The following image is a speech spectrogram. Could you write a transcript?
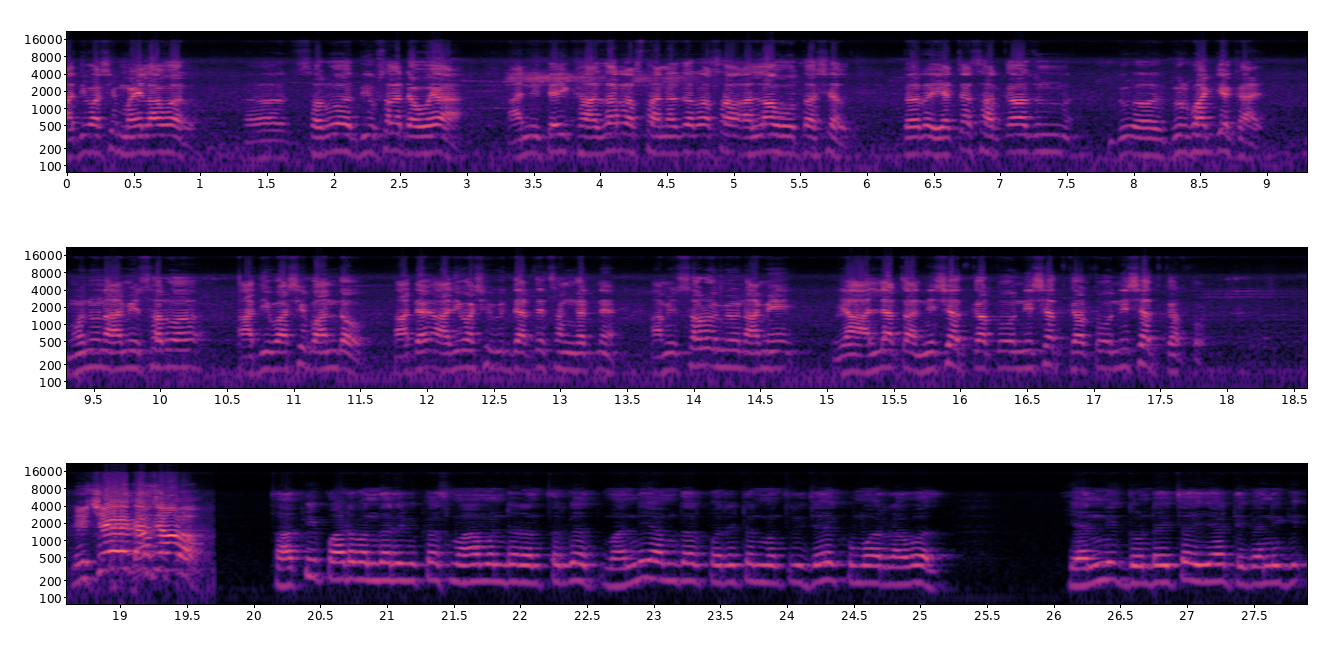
आदिवासी महिलावर सर्व दिवसा डवया आणि तेही खासदार असताना जर असा हल्ला होत असेल तर याच्यासारखा अजून दु दुर्भाग्य काय? म्हणून आम्ही सर्व आदिवासी बांधव आदि आदिवासी विद्यार्थी संघटने आम्ही सर्व मिळून आम्ही या हल्ल्याचा निषेध करतो निषेध करतो निषेध करतो. तापी पाटबंधारे विकास महामंडळ अंतर्गत माननीय आमदार पर्यटन मंत्री जयकुमार रावल यांनी दोंडाईच्या या ठिकाणी घे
